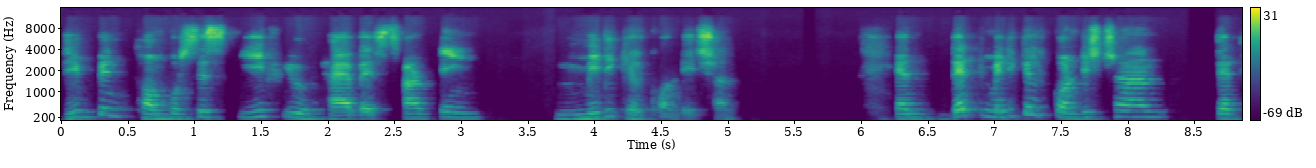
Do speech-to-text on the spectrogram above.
deep vein thrombosis if you have a certain medical condition. And that medical condition that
